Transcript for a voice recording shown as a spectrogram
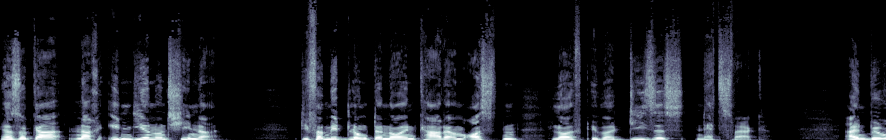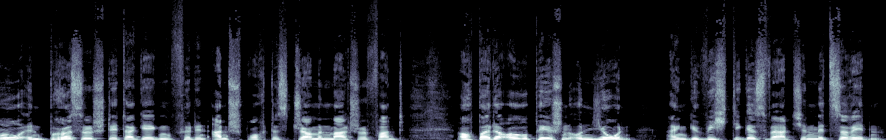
ja sogar nach Indien und China. Die Vermittlung der neuen Kader im Osten läuft über dieses Netzwerk. Ein Büro in Brüssel steht dagegen für den Anspruch des German Marshall Fund, auch bei der Europäischen Union ein gewichtiges Wörtchen mitzureden.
